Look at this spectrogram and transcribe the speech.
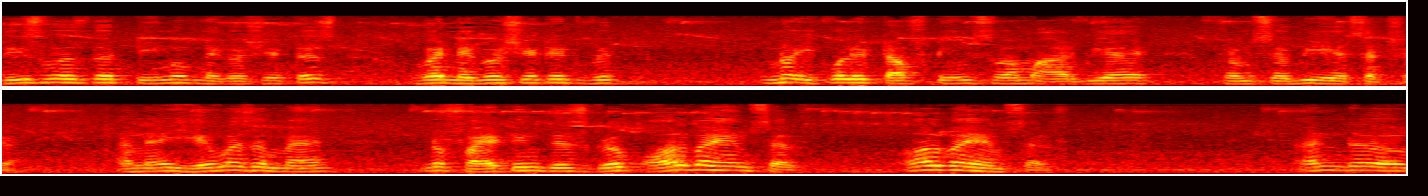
this was the team of negotiators who had negotiated with you know equally tough teams from RBI, from SEBI, etc. And now here was a man you know fighting this group all by himself, all by himself. And uh, uh,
